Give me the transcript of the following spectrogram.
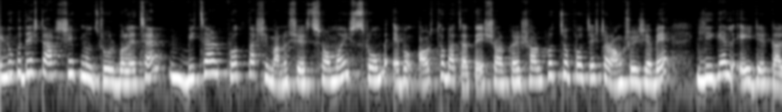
আইন উপদেষ্টা আশিফ নজরুল বলেছেন, বিচার প্রত্যাশী মানুষের সময়, শ্রম এবং অর্থ বাঁচাতে সরকারের সর্বোচ্চ প্রচেষ্টার অংশ হিসেবে লিগ্যাল এইডের কাজ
